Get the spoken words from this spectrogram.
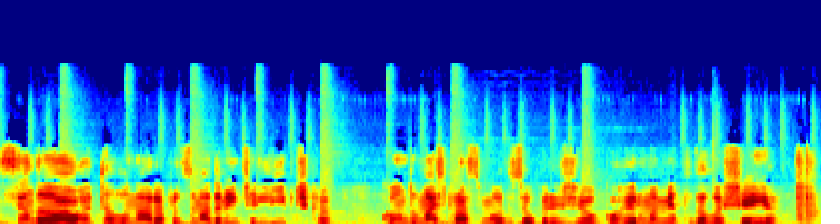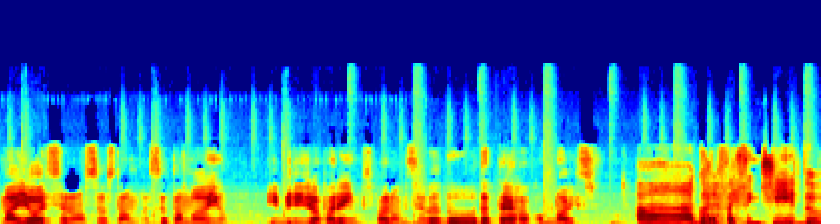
Sendo a órbita lunar aproximadamente elíptica, quando mais próximo do seu perigeu ocorrer o momento da Lua cheia, maiores serão seus tam seu tamanho e brilho aparentes para um observador da Terra como nós. Ah, agora faz sentido.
